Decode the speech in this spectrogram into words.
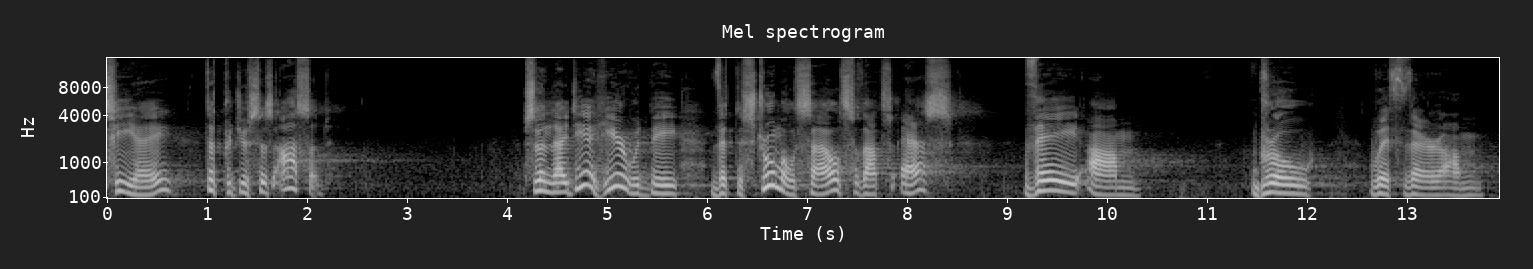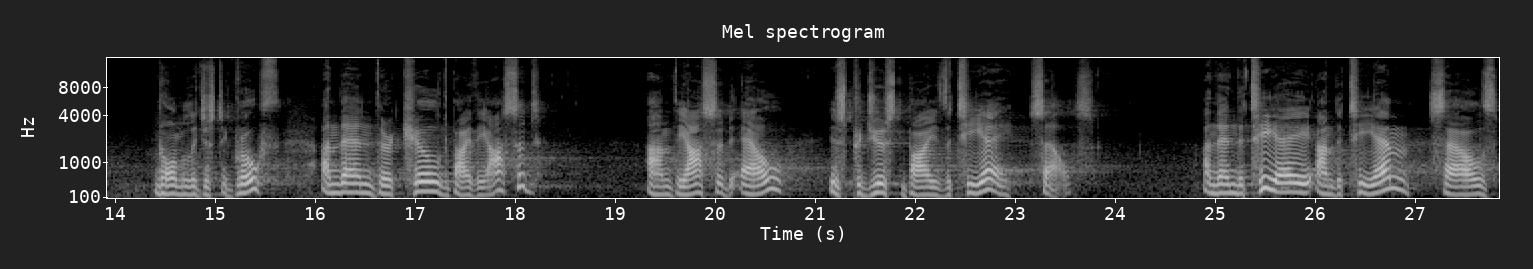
TA, that produces acid. So the idea here would be that the stromal cells, so that's S, they um, grow with their um, normal logistic growth, and then they're killed by the acid, and the acid L is produced by the TA cells. And then the TA and the TM cells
